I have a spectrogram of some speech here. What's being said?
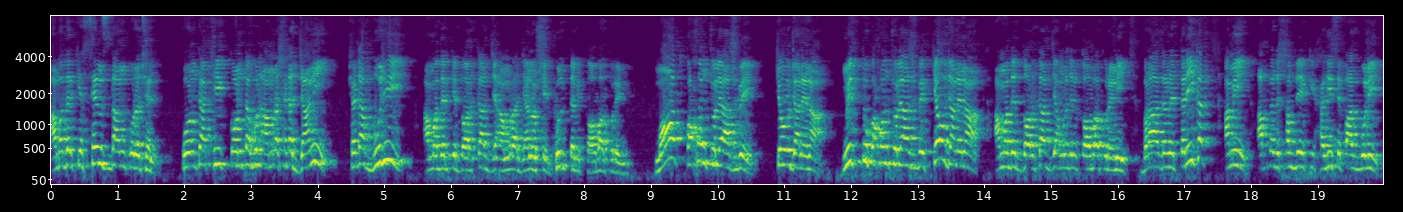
আমাদেরকে সেন্স দান করেছেন। কোনটা ঠিক, কোনটা ভুল আমরা সেটা জানি, সেটা বুঝি। আমাদেরকে দরকার যে আমরা যেন সেই ভুল থেকে তবা করে নিই। মত কখন চলে আসবে, কেউ জানে না। মৃত্যু কখন চলে আসবে কেউ জানে না। আমাদের দরকার যে আমরা যেন তবা করে নিই। ব্রাদানের তরিকত আমি আপনাদের সামনে একটি হাদিসে পাক বলি।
